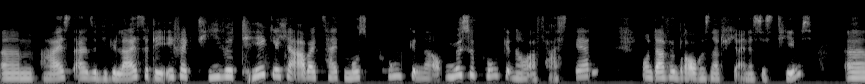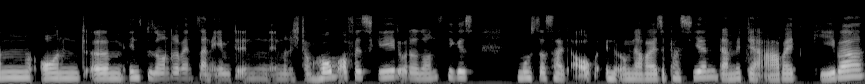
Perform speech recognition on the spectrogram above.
Ähm, heißt also, die geleistete effektive tägliche Arbeitszeit muss punktgenau, müsse punktgenau erfasst werden. Und dafür braucht es natürlich eines Systems. Ähm, und ähm, insbesondere, wenn es dann eben in, in Richtung Homeoffice geht oder sonstiges, muss das halt auch in irgendeiner Weise passieren, damit der Arbeitgeber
